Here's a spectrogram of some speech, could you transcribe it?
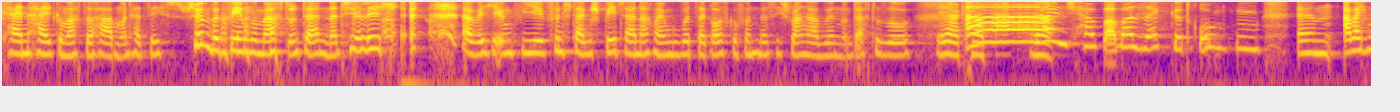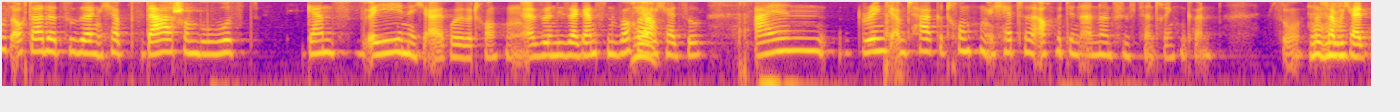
keinen Halt gemacht zu haben und hat sich schön bequem gemacht und dann natürlich habe ich irgendwie fünf Tage später nach meinem Geburtstag rausgefunden, dass ich schwanger bin und dachte so, Ja, krass. ah, Ja. ich habe aber Sekt getrunken. Ähm, aber ich muss auch da dazu sagen, ich habe da schon bewusst ganz wenig Alkohol getrunken. Also in dieser ganzen Woche Ja. habe ich halt so einen Drink am Tag getrunken. Ich hätte auch mit den anderen 15 trinken können. So, das Mhm. habe ich halt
